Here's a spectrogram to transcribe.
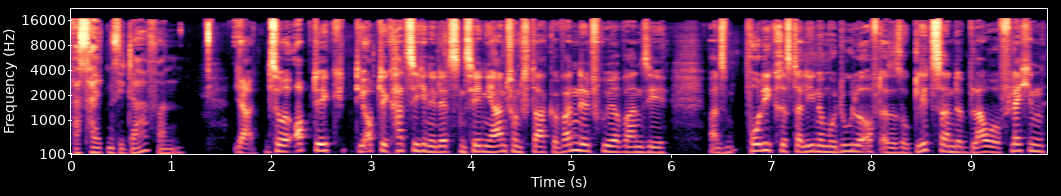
Was halten Sie davon? Ja, zur Optik. Die Optik hat sich in den letzten zehn Jahren schon stark gewandelt. Früher waren sie, waren es polykristalline Module oft, also so glitzernde blaue Flächen.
